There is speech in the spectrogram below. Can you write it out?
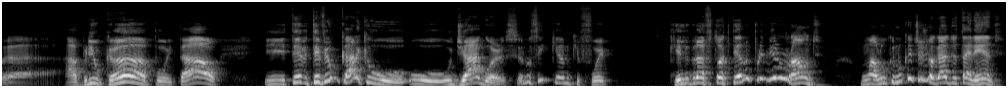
é, abrir o campo e tal. E teve, teve um cara que o, o, o Jaguars, eu não sei que ano que foi, que ele draftou até no primeiro round. Um maluco que nunca tinha jogado de tight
